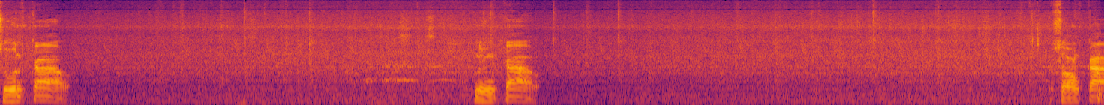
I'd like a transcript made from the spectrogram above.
ศูนย์เก้าหนึ่งเก้า สองเก้า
